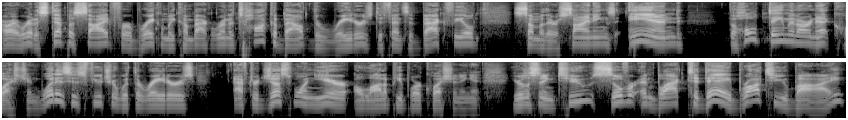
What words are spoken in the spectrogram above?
All right, we're going to step aside for a break. When we come back, we're going to talk about the Raiders' defensive backfield, some of their signings, and the whole Damon Arnette question. What is his future with the Raiders? After just one year, a lot of people are questioning it. You're listening to Silver and Black today, brought to you by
